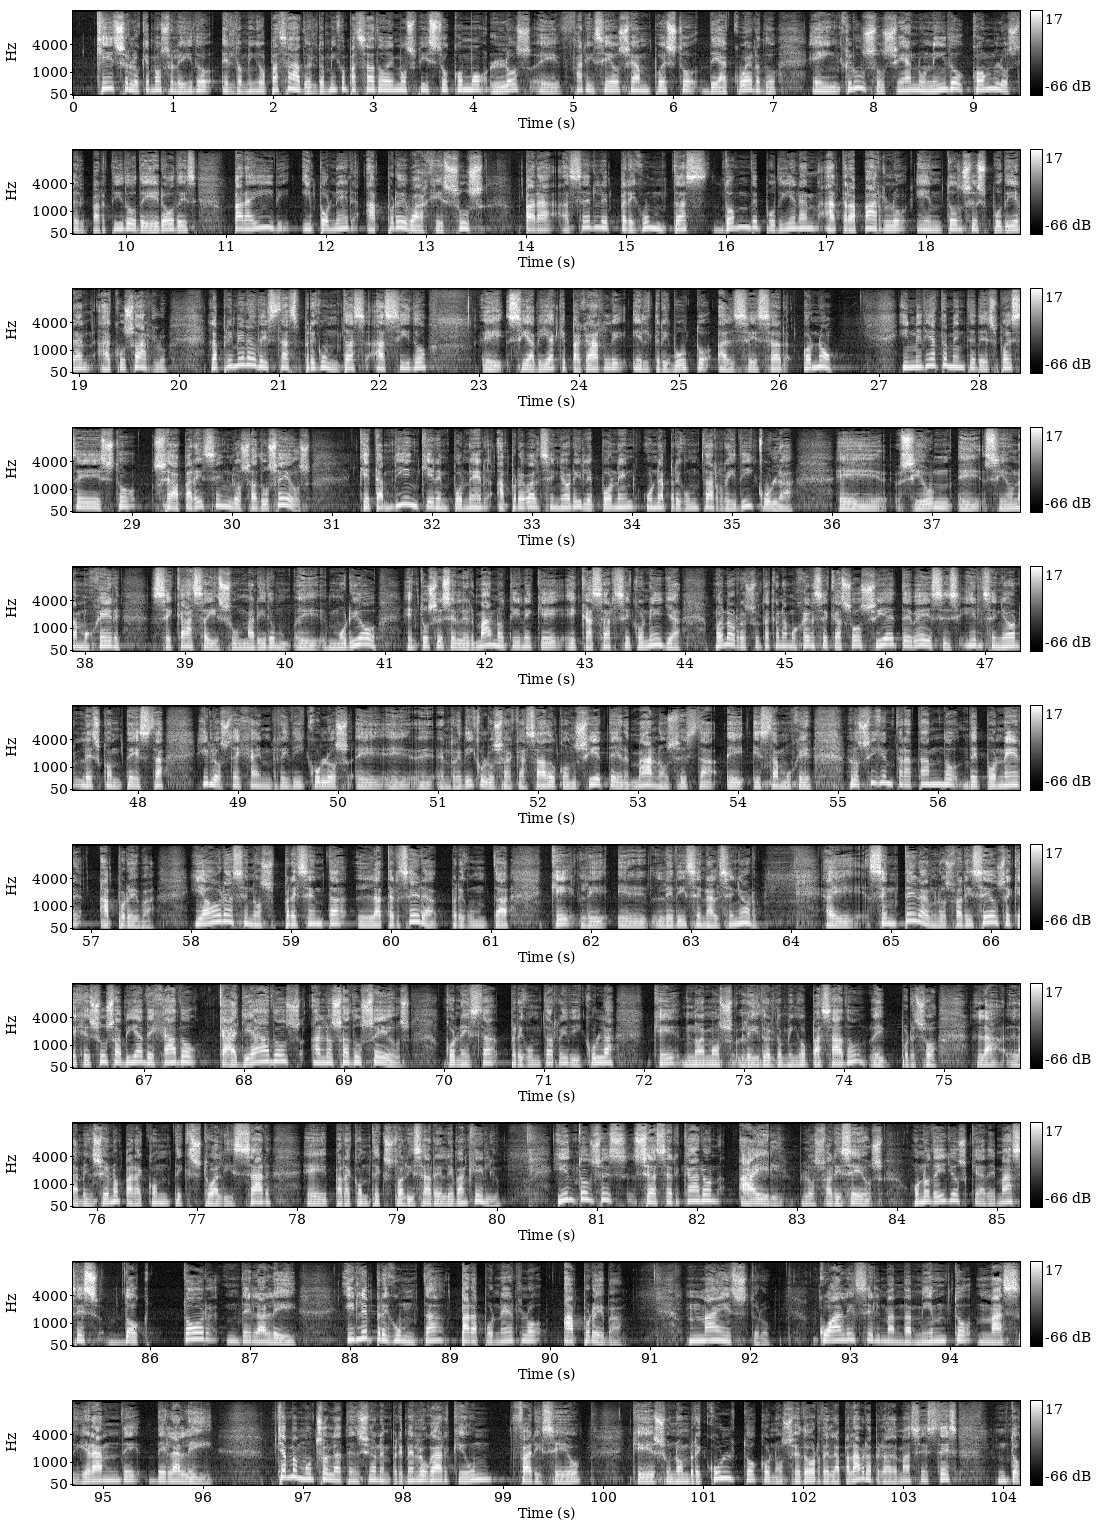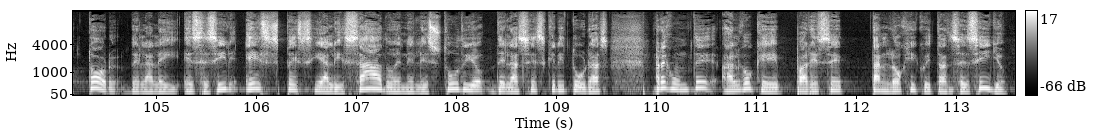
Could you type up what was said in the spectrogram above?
¿Qué es lo que hemos leído el domingo pasado? El domingo pasado hemos visto cómo los eh, fariseos se han puesto de acuerdo e incluso se han unido con los del partido de Herodes para ir y poner a prueba a Jesús, para hacerle preguntas donde pudieran atraparlo y entonces pudieran acusarlo. La primera de estas preguntas ha sido eh, si había que pagarle el tributo al César o no. Inmediatamente después de esto se aparecen los saduceos, que también quieren poner a prueba al Señor y le ponen una pregunta ridícula. Eh, eh, si una mujer se casa y su marido eh, murió, entonces el hermano tiene que casarse con ella. Bueno, resulta que una mujer se casó siete veces y el Señor les contesta y los deja en ridículos, en ridículos. Ha casado con siete hermanos esta, esta mujer. Lo siguen tratando de poner a prueba. Y ahora se nos presenta la tercera pregunta que le, eh, le dicen al Señor. se enteran los fariseos de que Jesús había dejado callados a los saduceos con esta pregunta ridícula que no hemos leído el domingo pasado, eh, por eso la, la, menciono para contextualizar, eh, para contextualizar el Evangelio. Y entonces se acercaron a él, los fariseos, uno de ellos que además es doctor de la ley, y le pregunta para ponerlo a prueba. Maestro, ¿cuál es el mandamiento más grande de la ley? Llama mucho la atención, en primer lugar, que un fariseo, que es un hombre culto, conocedor de la palabra, pero además este es doctor de la ley, es decir, especializado en el estudio de las escrituras, pregunte algo que parece tan lógico y tan sencillo.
